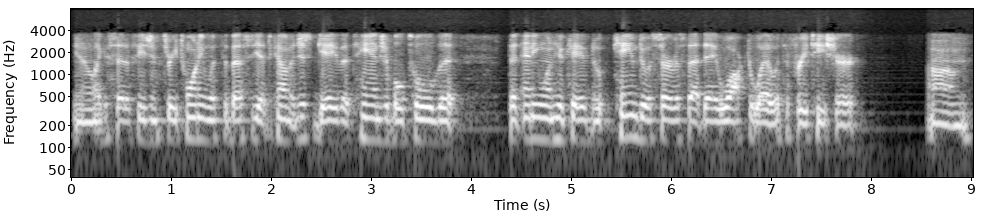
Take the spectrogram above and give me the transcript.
you know, like I said, Ephesians 3:20 with the best yet to come. It just gave a tangible tool that that anyone who came to, came to a service that day walked away with a free T-shirt, um,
